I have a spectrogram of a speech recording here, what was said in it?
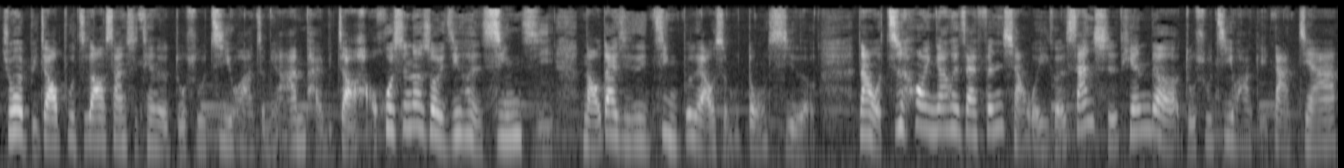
就会比较不知道三十天的读书计划怎么样安排比较好，或是那时候已经很心急，脑袋其实进不了什么东西了。那我之后应该会再分享我一个三十天的读书计划给大家。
